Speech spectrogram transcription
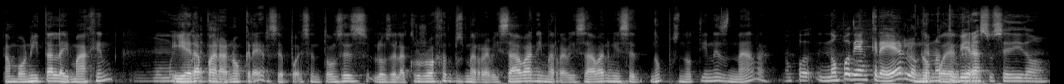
tan bonita la imagen. y era para no creerse, pues. Entonces los de la Cruz Roja pues me revisaban y me revisaban y me dicen, no, pues no tienes nada. No, podían creer lo que no te hubiera sucedido.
